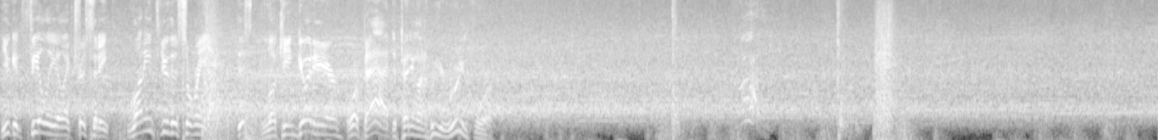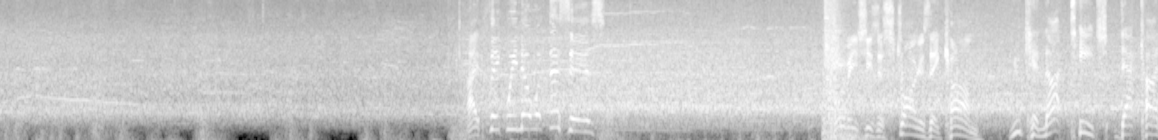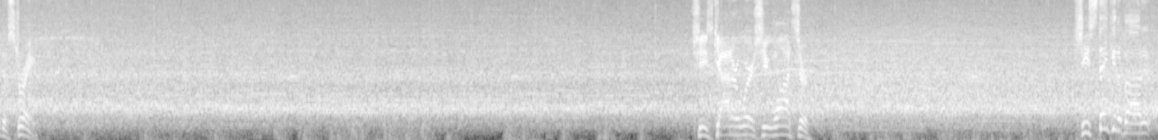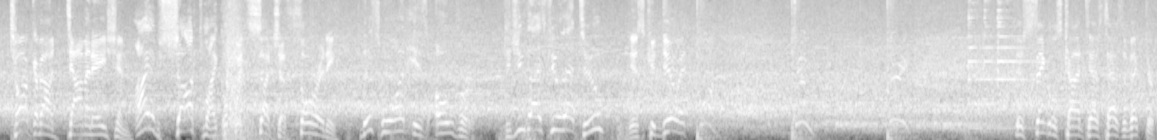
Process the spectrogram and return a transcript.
You can feel the electricity running through this arena. This looking good here. Or bad, depending on who you're rooting for. I think we know what this is. Proving she's as strong as they come. You cannot teach that kind of strength. She's got her where she wants her. She's thinking about it. Talk about domination. I am shocked, Michael. With such authority. This one is over. Did you guys feel that too? This could do it. One, two, three. This singles contest has a victor.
